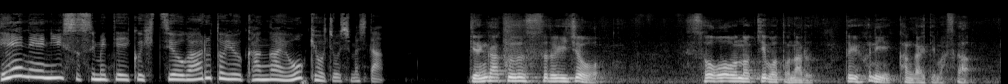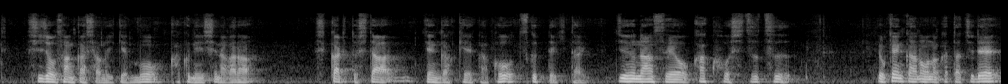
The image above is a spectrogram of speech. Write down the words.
丁寧に進めていく必要があるという考えを強調しました減額する以上、相応の規模となるというふうに考えていますが、市場参加者の意見も確認しながら、しっかりとした減額計画を作っていきたい、柔軟性を確保しつつ、予見可能な形で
